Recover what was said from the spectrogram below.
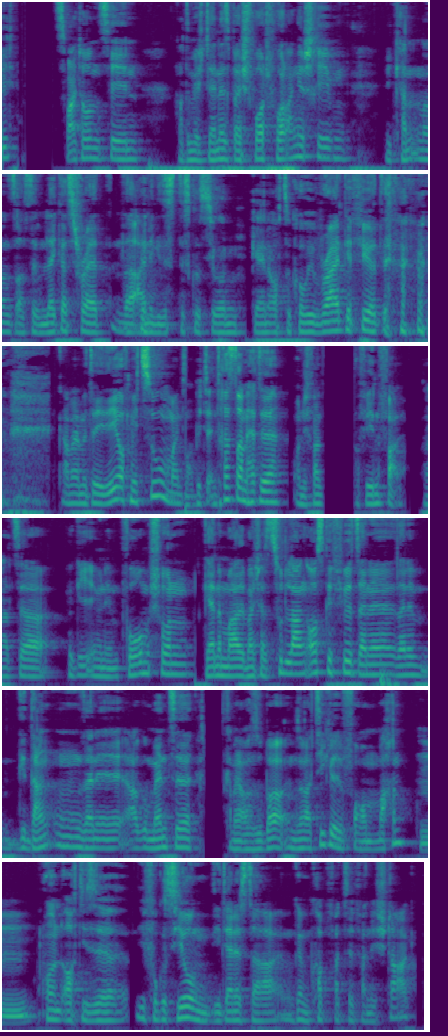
2010 hatte mich Dennis bei Sportfall angeschrieben. Wir kannten uns aus dem Lakers-Thread, da einige Diskussionen gerne auch zu Kobe Bryant geführt. Kam er mit der Idee auf mich zu, meinte, ob ich da Interesse dran hätte und ich fand auf jeden Fall. Man hat es ja wirklich in dem Forum schon gerne mal manchmal zu lang ausgeführt, seine, seine Gedanken, seine Argumente. Das kann man ja auch super in so einer Artikelform machen. Mhm. Und auch diese, die Fokussierung, die Dennis da im Kopf hatte, fand ich stark.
